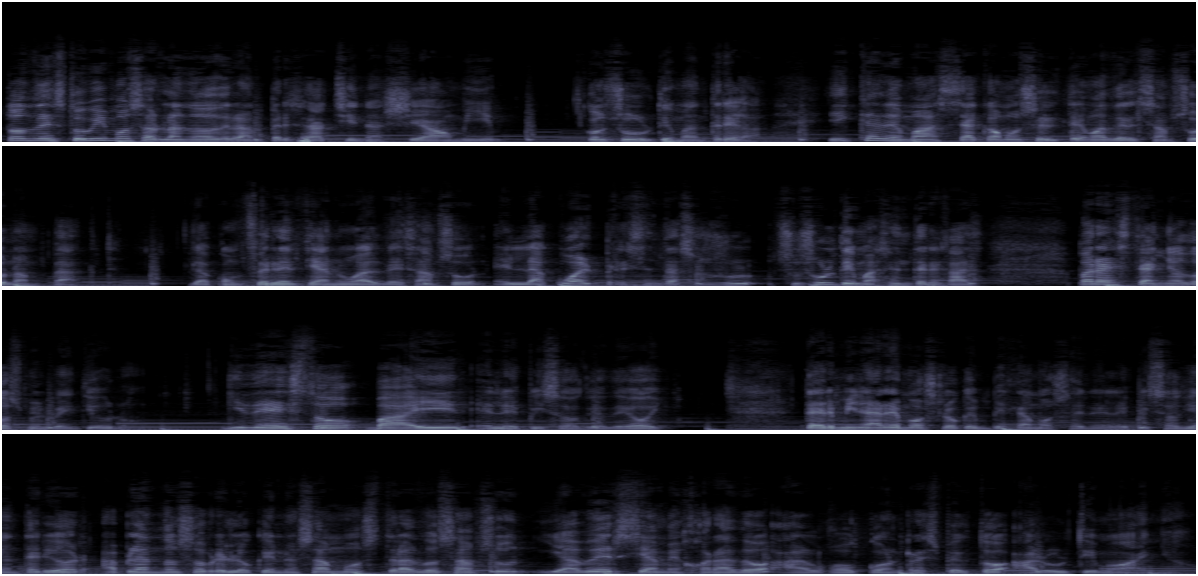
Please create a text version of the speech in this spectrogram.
donde estuvimos hablando de la empresa china Xiaomi con su última entrega y que además sacamos el tema del Samsung Unpacked la conferencia anual de Samsung en la cual presenta sus, últimas entregas para este año 2021. Y de esto va a ir el episodio de hoy. Terminaremos lo que empezamos en el episodio anterior hablando sobre lo que nos ha mostrado Samsung y a ver si ha mejorado algo con respecto al último año.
